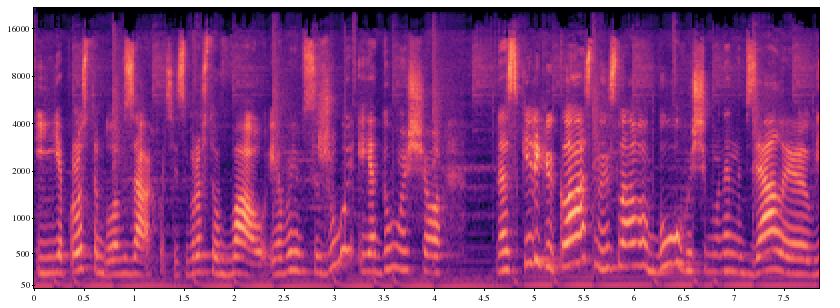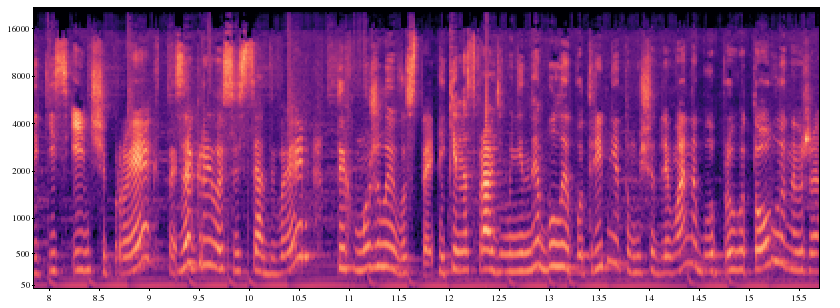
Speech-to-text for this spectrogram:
і я просто була в захваті. Це просто вау. Я потім сижу, і я думаю, що. Наскільки класно, і слава Богу, що мене не взяли в якісь інші проекти. Закрилася ця двері тих можливостей, які насправді мені не були потрібні, тому що для мене було приготовлене вже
